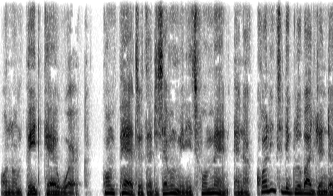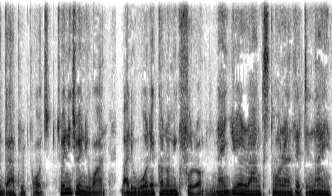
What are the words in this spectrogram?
on unpaid care work, compared to 37 minutes for men and according to the Global Gender Gap Report 2021 by the World Economic Forum, Nigeria ranks 139th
